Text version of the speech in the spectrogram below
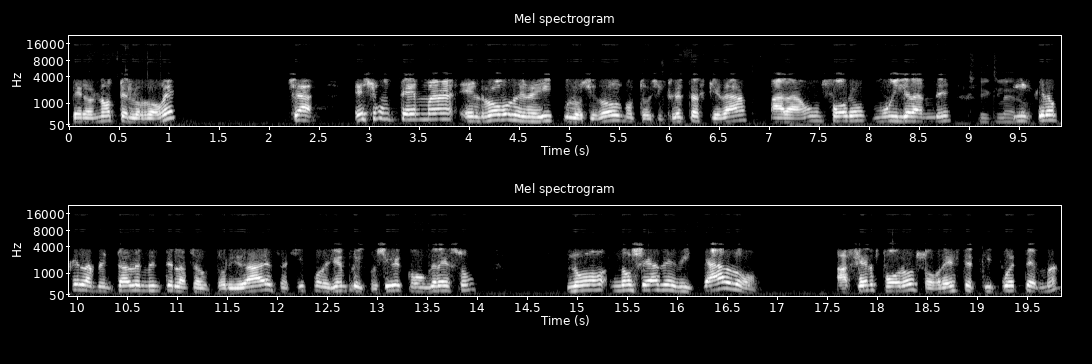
pero no te lo robé. O sea, es un tema el robo de vehículos y robo de motocicletas que da para un foro muy grande y creo que lamentablemente las autoridades aquí, por ejemplo, inclusive el Congreso, no, no se ha dedicado a hacer foros sobre este tipo de tema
